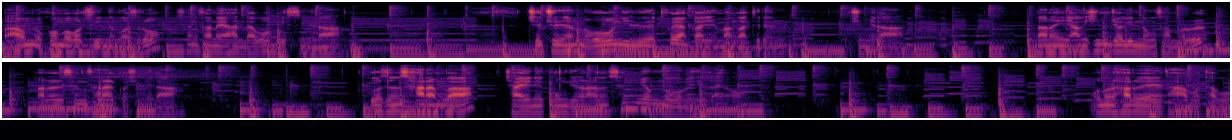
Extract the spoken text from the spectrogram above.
마음 놓고 먹을 수 있는 것으로 생산해야 한다고 믿습니다. 제초제는 온 인류의 토양까지 망가뜨리는 것입니다. 나는 양심적인 농산물을 만을 생산할 것입니다. 그것은 사람과 자연이 공존하는 생명 녹음이니까요. 오늘 하루에 다 못하고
